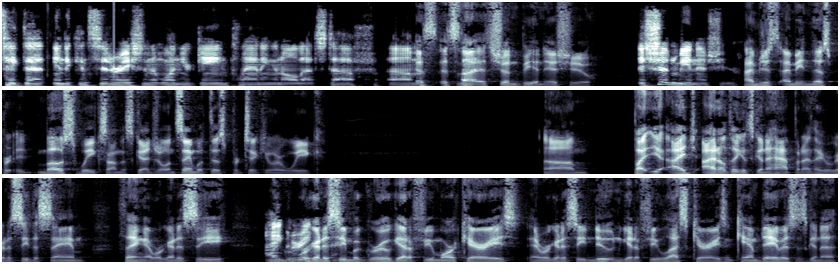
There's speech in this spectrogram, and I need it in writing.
take that into consideration when you're game planning and all that stuff. Um, it's it's not. It shouldn't be an issue. It shouldn't be an issue. I'm just. I mean, this most weeks on the schedule, and same with this particular week. Um, but yeah, I I don't think it's going to happen. I think we're going to see the same thing, and we're going to see I agree. We're going to see McGrew get a few more carries, and we're going to see Newton get a few less carries, and Cam Davis is going to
